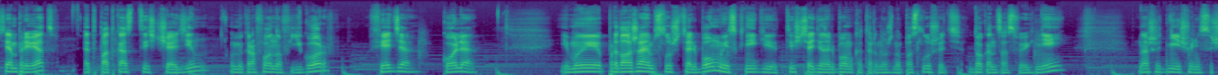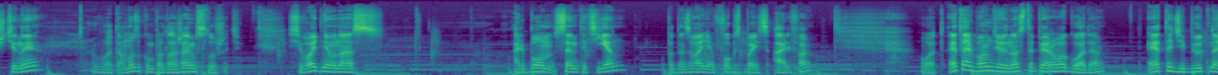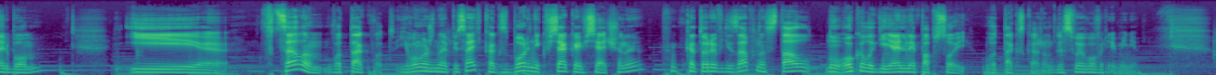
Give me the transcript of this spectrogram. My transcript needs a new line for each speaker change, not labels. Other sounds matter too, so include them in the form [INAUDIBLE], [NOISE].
Всем привет! Это подкаст 1001. У микрофонов Егор, Федя, Коля. И мы продолжаем слушать альбомы из книги «1001 альбом», который нужно послушать до конца своих дней. Наши дни еще не сочтены, вот, а музыку мы продолжаем слушать. Сегодня у нас альбом Сент-Этьен под названием Foxbase Alpha. Вот, это альбом 91 -го года. Это дебютный альбом. И в целом, вот так вот, его можно описать как сборник всякой всячины, [LAUGHS] который внезапно стал, ну, около гениальной попсой, вот так скажем, для своего времени.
